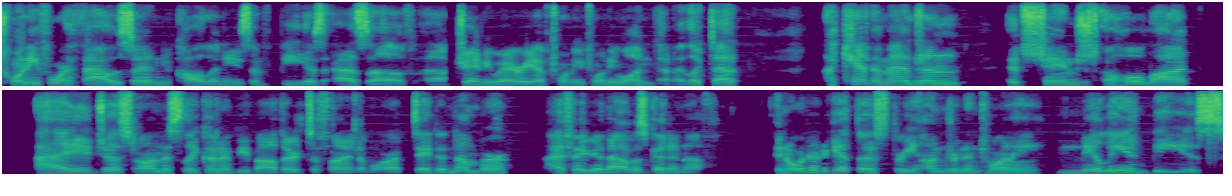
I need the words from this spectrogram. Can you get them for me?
24,000 colonies of bees as of uh, January of 2021 that I looked at. I can't imagine it's changed a whole lot. I just honestly couldn't be bothered to find a more updated number. I figured that was good enough. In order to get those 320 million bees,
